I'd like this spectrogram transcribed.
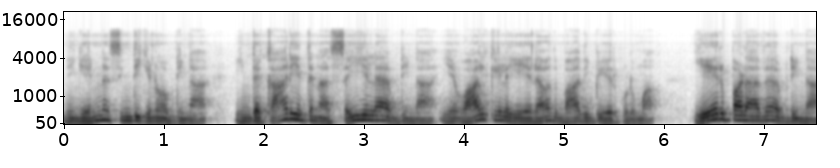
நீங்கள் என்ன சிந்திக்கணும் அப்படின்னா இந்த காரியத்தை நான் செய்யலை அப்படின்னா என் வாழ்க்கையில் ஏதாவது பாதிப்பு ஏற்படுமா? ஏற்படாத அப்படின்னா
